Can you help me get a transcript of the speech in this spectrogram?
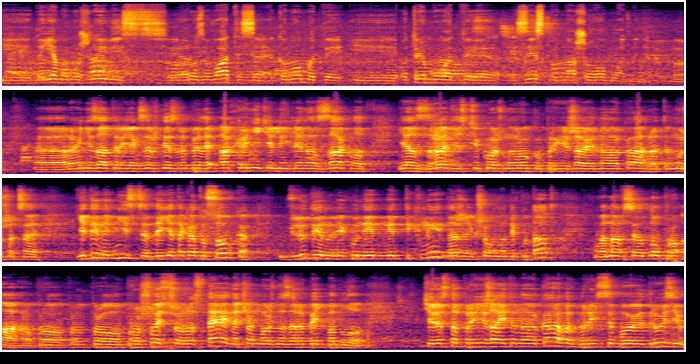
і даємо можливість розвиватися, економити і отримувати зиск від нашого обладнання. Е, Організатори, як завжди, зробили охренітельний для нас заклад. Я з радістю кожного року приїжджаю на Окагро, тому що це єдине місце, де є така тусовка в людину, в яку не, не тикни, навіть якщо вона депутат, вона все одно про агро, про, про, про, про щось, що росте і на чому можна заробити бабло. Через то приїжджайте на Окарго, беріть з собою друзів.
